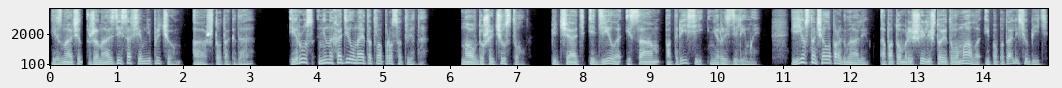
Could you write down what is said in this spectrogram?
И значит, жена здесь совсем ни при чем. А что тогда? И Рус не находил на этот вопрос ответа. Но в душе чувствовал, Печать Эдила и сам Патрисий неразделимы. Ее сначала прогнали, а потом решили, что этого мало, и попытались убить.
